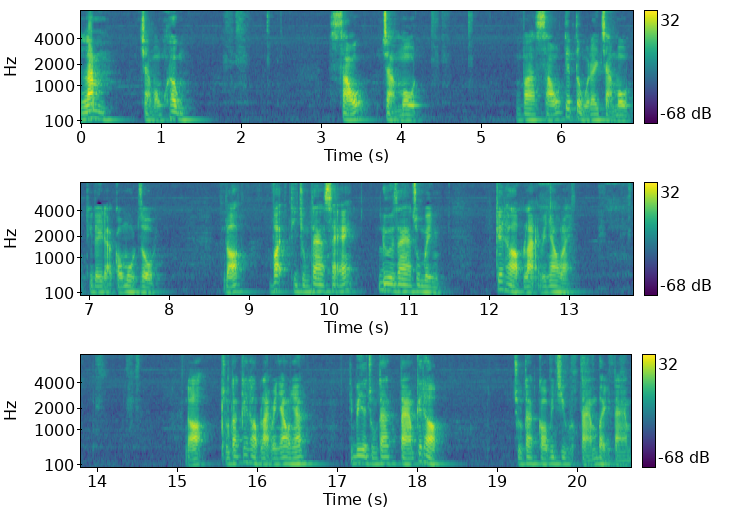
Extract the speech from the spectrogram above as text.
5 trả bóng 0 6 trả 1 và 6 tiếp tục ở đây trả 1 thì đây đã có một rồi. Đó, vậy thì chúng ta sẽ đưa ra cho mình kết hợp lại với nhau này. Đó, chúng ta kết hợp lại với nhau nhé thì bây giờ chúng ta 8 kết hợp. Chúng ta có vị trí của 878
